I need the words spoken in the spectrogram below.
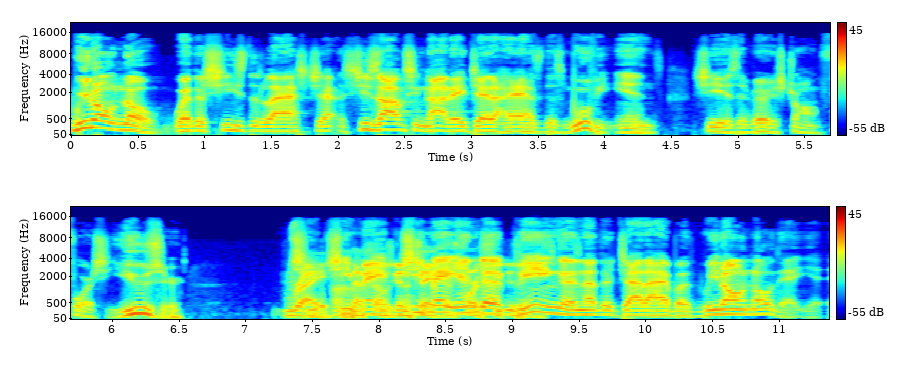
we don't know whether she's the last Jedi. She's obviously not a Jedi as this movie ends. She is a very strong Force user. Right. She, I may she say, may end up being another Jedi, but we don't know that yet.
